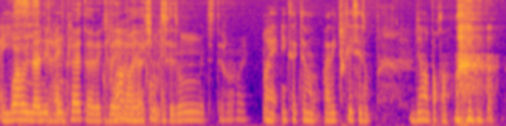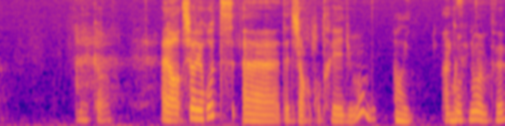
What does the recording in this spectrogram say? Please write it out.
Et Voir une année complète avec les variations de saison, etc. Ouais. exactement, avec toutes les saisons. Bien important. D'accord. Alors, sur les routes, tu as déjà rencontré du monde? Oui. Raconte-nous un peu.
